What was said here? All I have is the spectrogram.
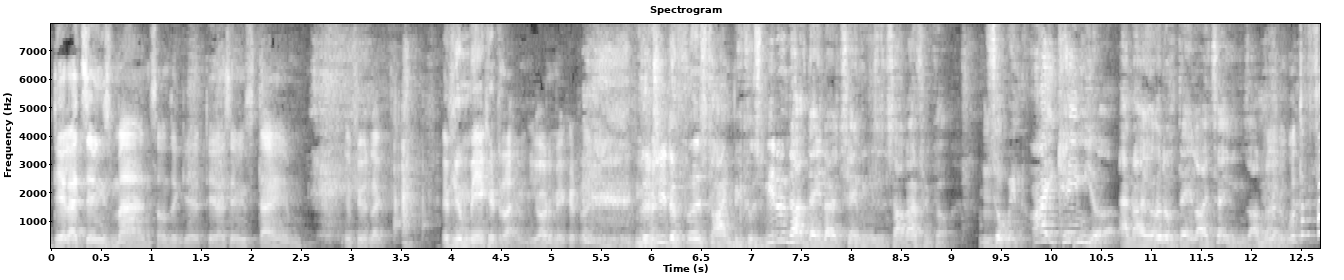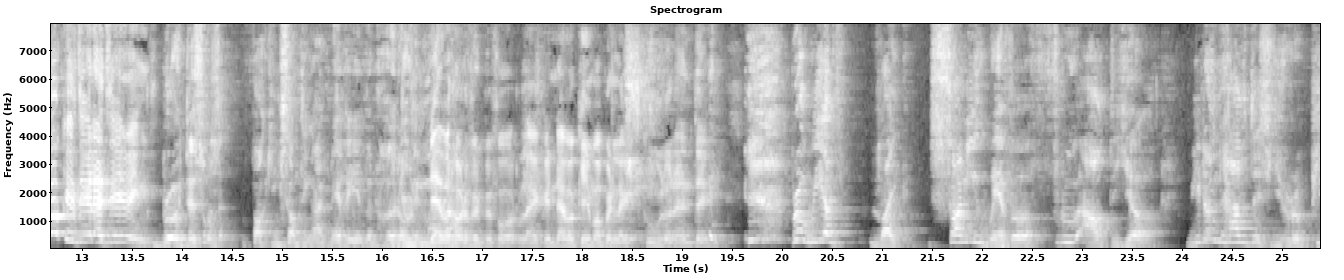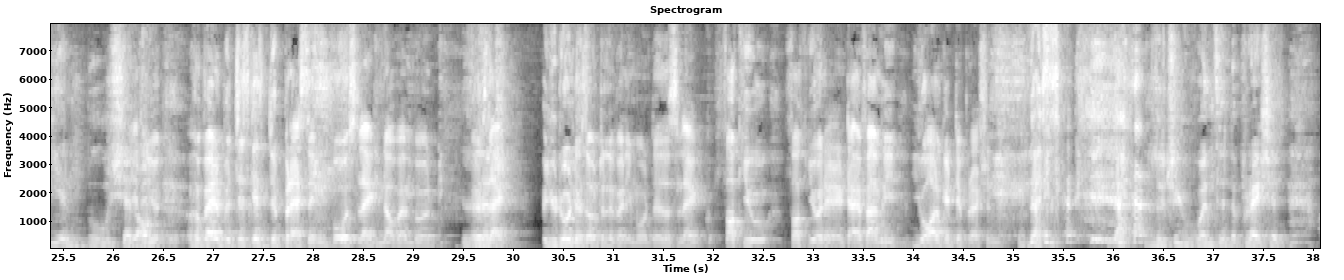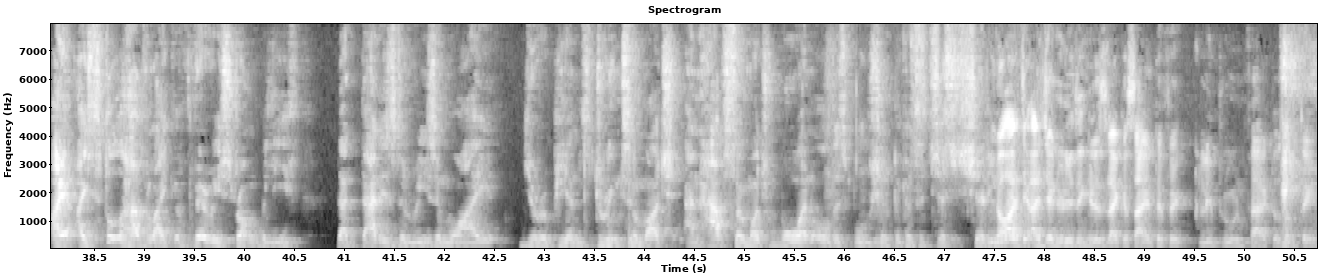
Daylight savings, man, sounds like daylight savings time. If you like, if you make it rhyme, you ought to make it rhyme. Literally the first time because we don't have daylight savings in South Africa. Mm. So when I came here and I heard of daylight savings, I'm like, what the fuck is daylight savings? bro, this was fucking something I've never even heard of. In never life. heard of it before. Like it never came up in like school or anything. Bro, we have like sunny weather throughout the year. We don't have this European bullshit. If of, you, where it just gets depressing post like November. It's like you don't deserve to live anymore. They're just like fuck you, fuck you and your entire family. You all get depression. That's that literally winter depression. I, I still have like a very strong belief that that is the reason why Europeans drink so much and have so much war and all this mm-hmm. bullshit because it's just shitty. No, I think I genuinely think it is like a scientifically proven fact or something.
